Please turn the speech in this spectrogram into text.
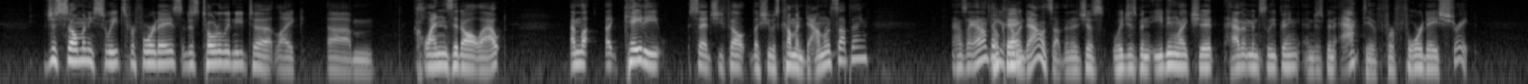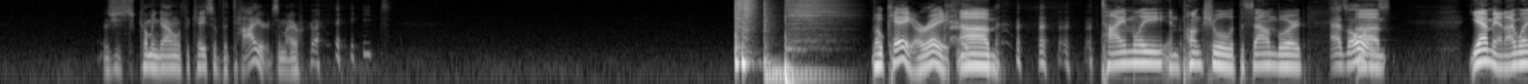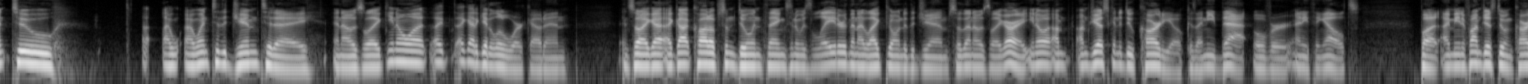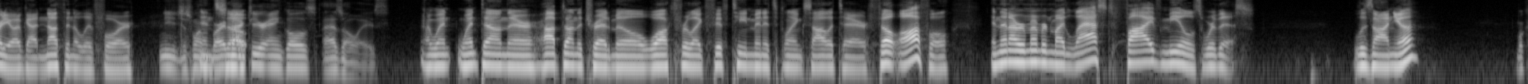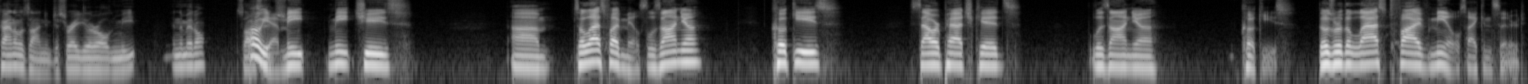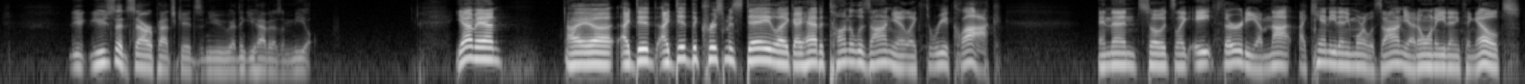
Just so many sweets for four days. I just totally need to like um, cleanse it all out. I'm like, like Katie said she felt like she was coming down with something. And I was like, I don't think Okay. you're coming down with something. It's just we just been eating like shit, haven't been sleeping, and just been active for four days straight. It's just coming down with the case of the tires. Am I right? Okay, all right. Um, timely and punctual with the soundboard. As always. Yeah, man. I went to I- I went to the gym today, and I was like, you know what? I I got to get a little workout in, and so I got I got caught up some doing things, and it was later than I liked going to the gym. So then I was like, all right, you know what? I'm I'm just gonna do cardio because I need that over anything else. But I mean, if I'm just doing cardio, I've got nothing to live for. you just and right so- back to your ankles, as always. I went went down there, hopped on the treadmill, walked for like 15 minutes playing solitaire. Felt awful, and then I remembered my last 5 meals were this. Lasagna. What kind of lasagna? Just regular old meat in the middle? Oh yeah, meat, meat, cheese. Um so last 5 meals, lasagna, cookies, sour patch kids, lasagna, cookies. Those were the last 5 meals I considered. You, you said Sour Patch Kids, and you I think you have it as a meal. Yeah, man. I uh I did I did the Christmas day like I had a ton of lasagna at like three o'clock. And then so it's like eight thirty. I'm not I can't eat any more lasagna. I don't want to eat anything else.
